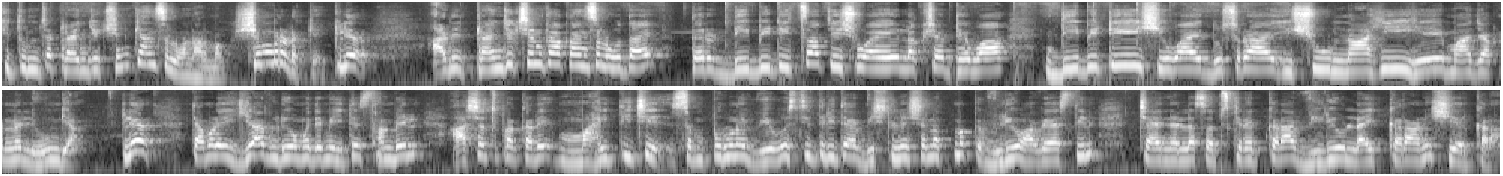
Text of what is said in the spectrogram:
की तुमचं ट्रान्झॅक्शन कॅन्सल होणार मग. शंभर टक्के. क्लिअर आणि ट्रान्झॅक्शन का कॅन्सल होत आहे? तर डी बी टीचाच इश्यू आहे. लक्षात ठेवा. डी बी टी शिवाय दुसरा इश्यू नाही हे माझ्याकडनं लिहून घ्या. क्लिअर त्यामुळे या व्हिडिओमध्ये मी इथेच थांबेल. अशाच प्रकारे माहितीचे संपूर्ण व्यवस्थितरित्या विश्लेषणात्मक व्हिडिओ हवे असतील चॅनलला सबस्क्राईब करा व्हिडिओ लाईक करा आणि शेअर करा.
